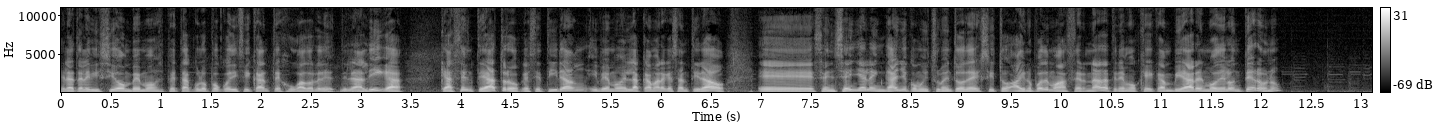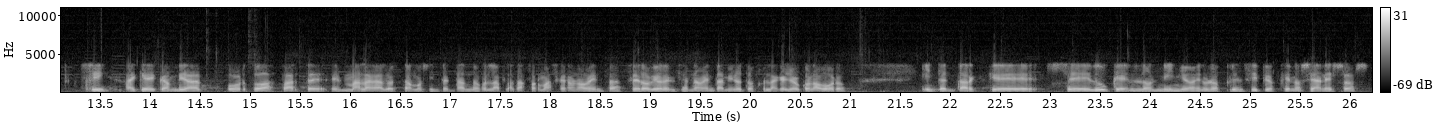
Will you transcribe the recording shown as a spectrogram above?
en la televisión vemos espectáculos poco edificantes, jugadores de, de la liga que hacen teatro, que se tiran y vemos en la cámara que se han tirado. Eh, se enseña el engaño como instrumento de éxito. Ahí no podemos hacer nada, tenemos que cambiar el modelo entero, ¿no? Sí, hay que cambiar por todas partes. En Málaga lo estamos intentando con la plataforma 090, Cero Violencia en 90 Minutos, con la que yo colaboro. Intentar que se eduquen los niños en unos principios que no sean esos.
